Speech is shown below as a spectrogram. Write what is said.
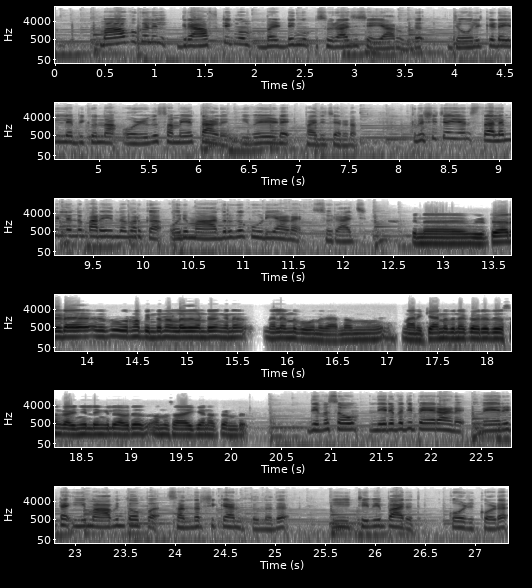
മാവുകളിൽ ഗ്രാഫ്റ്റിംഗും ബെഡിങ്ങും സുരാജ് ചെയ്യാറുണ്ട്. ജോലിക്കിടയിൽ ലഭിക്കുന്ന ഒഴിവ് സമയത്താണ് ഇവയുടെ പരിചരണം. കൃഷി ചെയ്യാൻ സ്ഥലമില്ലെന്ന് പറയുന്നവർക്ക് ഒരു മാതൃക കൂടിയാണ് സുരാജ്. പിന്നെ വീട്ടുകാരുടെ പൂർണ പിന്തുണ ഉള്ളത് കൊണ്ട് ഇങ്ങനെ നിലനിന്ന് പോകുന്നു. കാരണം നനയ്ക്കാനും ഇതിനൊക്കെ ഒരു ദിവസം കഴിഞ്ഞില്ലെങ്കിൽ അവർ ഒന്ന് സഹായിക്കാനൊക്കെ ഉണ്ട്. ദിവസവും നിരവധി പേരാണ് വേറിട്ട ഈ മാവിൻ തോപ്പ് സന്ദർശിക്കാനെത്തുന്നത്. ഈ ടി വി ഭാരത് കോഴിക്കോട്.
